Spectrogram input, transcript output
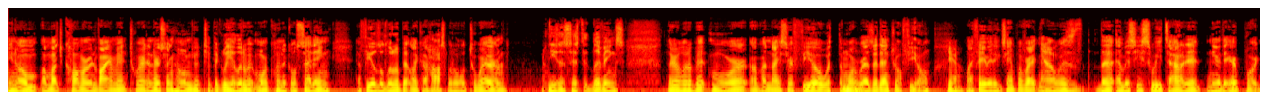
you know, a much calmer environment to where at a nursing home, you're typically a little bit more clinical setting. It feels a little bit like a hospital to where these assisted livings, they're a little bit more of a nicer feel with the mm-hmm. more residential feel. Yeah. My favorite example right now is the Embassy Suites out at near the airport.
